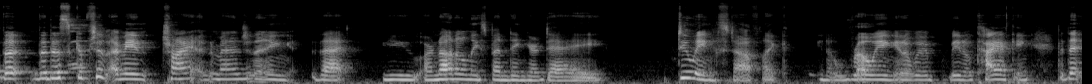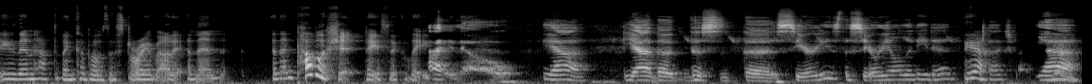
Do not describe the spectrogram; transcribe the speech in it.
the the description. I mean, try imagining that you are not only spending your day doing stuff like you know rowing, you know, you know kayaking, but that you then have to then compose a story about it, and then and then publish it basically. I know. Yeah. Yeah, the this the series, the serial that he did. Yeah. Yeah. yeah.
